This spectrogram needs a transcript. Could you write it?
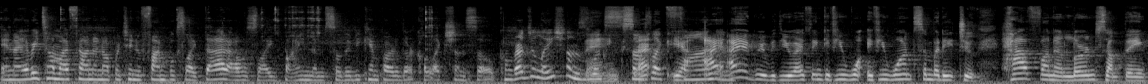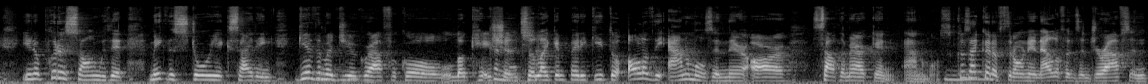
And every time I found an opportunity to find books like that, I was like buying them, so they became part of their collection. So congratulations! Looks, Thanks. sounds I- like yeah, fun. I, I agree with you. I think if you want if you want somebody to have fun and learn something, you know, put a song with it, make the story exciting, give them a mm-hmm. geographical location. So, like in Periquito, all of the animals in there are South American animals. Because I mm-hmm. could have thrown in elephants and giraffes and,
